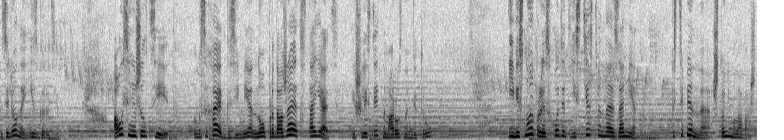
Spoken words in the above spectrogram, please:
зеленой изгородью. А осенью желтеет, высыхает к зиме, но продолжает стоять и шелестеть на морозном ветру. И весной происходит естественная замена, постепенная, что немаловажно.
